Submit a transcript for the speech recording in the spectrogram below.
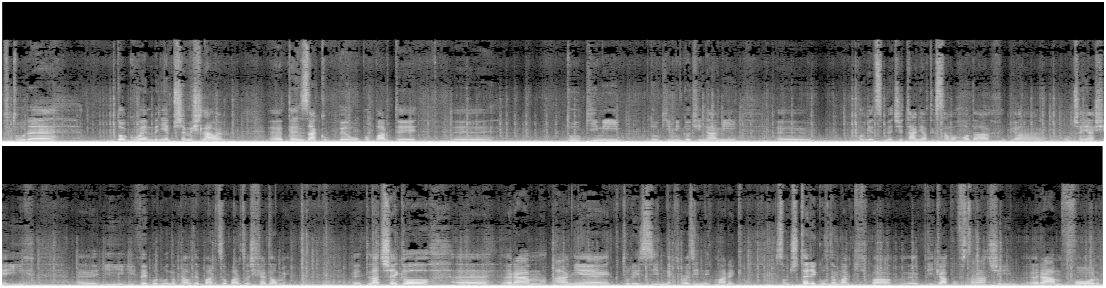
które dogłębnie przemyślałem. E, ten zakup był poparty e, długimi, długimi godzinami e, powiedzmy czytania o tych samochodach, uczenia się ich i, i wybór był naprawdę bardzo, bardzo świadomy. Dlaczego Ram, a nie któryś z innych, która z innych marek? Są cztery główne marki chyba pick-upów w Stanach, czyli Ram, Ford,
